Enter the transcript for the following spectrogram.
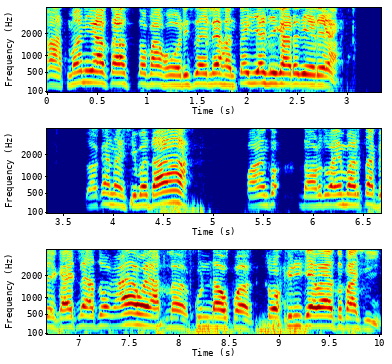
હાથમાં નહીં આવતા તો પા હોડી છે એટલે હંતાઈ ગયા છે ગાડે દે રહ્યા તો કે નસી બધા પાંચ તો વાઈ મરતા ભેગા. એટલે આ તો આયા હોય આટલા કુંડા ઉપર. ચોકડી કહેવાય તો પાછી.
